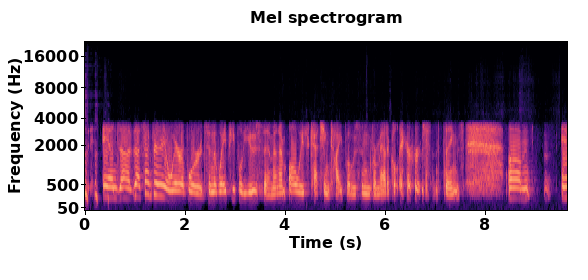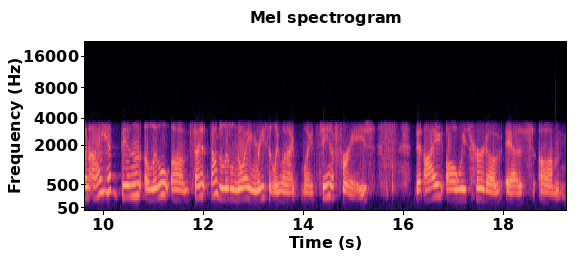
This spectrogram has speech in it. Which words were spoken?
and uh, that's, I'm very aware of words and the way people use them, and I'm always catching typos and grammatical errors and things. Um, and I have been a little um, found a little annoying recently when I when I'd seen a phrase that I always heard of as um,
